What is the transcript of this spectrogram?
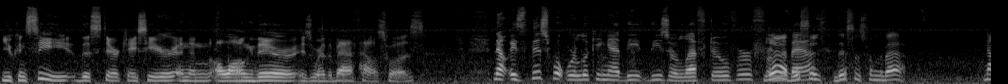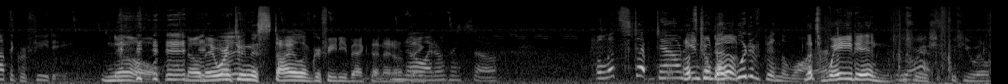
you can see this staircase here, and then along there is where the bathhouse was. Now, is this what we're looking at? these are leftover from yeah, the bath? Yeah, this is this is from the bath. Not the graffiti. No, no, they weren't doing this style of graffiti back then. I don't no, think. No, I don't think so. Well, let's step down let's into down. what would have been the water. Let's wade in, if, yes. we, if you will.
